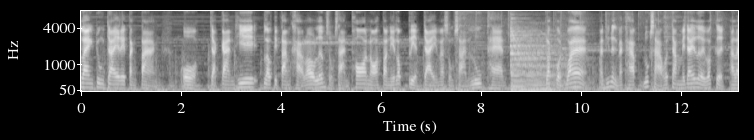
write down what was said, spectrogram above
แรงจูงใจอะไรต่างๆ โอ้จากการที่เราติดตามข่าวเราเริ่มสงสารพ่อเนาะตอนนี้เราเปลี่ยนใจมาสงสารลูกแทน ปรากฏว่าอันที่หนึ่งนะครับ ลูกสาวเขาจำไม่ได้เลยว่าเกิดอะไร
